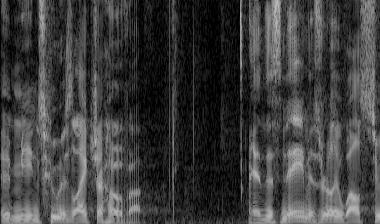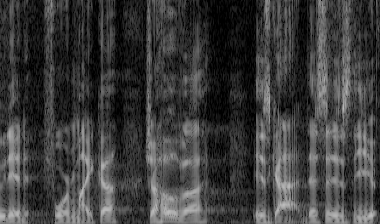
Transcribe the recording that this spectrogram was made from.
It means who is like Jehovah. And this name is really well suited for Micah. Jehovah is God. This is the,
